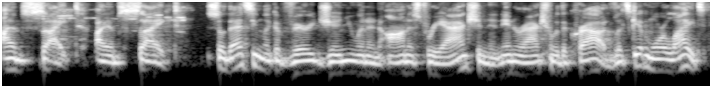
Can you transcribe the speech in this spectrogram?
I'm psyched. I am psyched. So that seemed like a very genuine and honest reaction and interaction with the crowd. Let's get more lights,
